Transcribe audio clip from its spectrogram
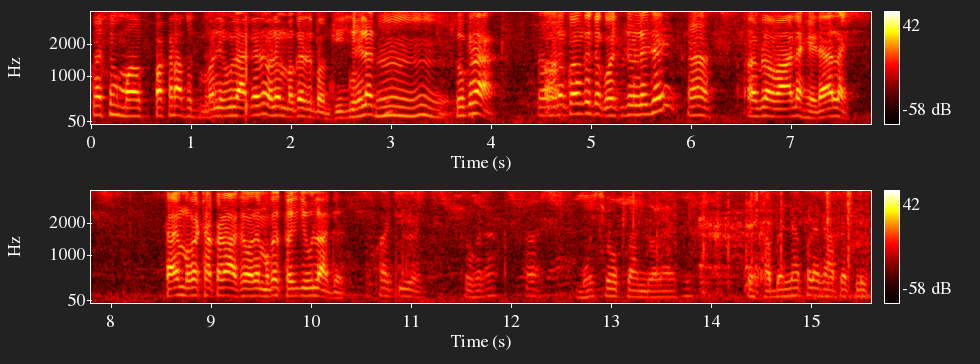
કશું મ- પકડાતો મને એવું લાગે છે મને મગજ ભમતી જ નહીં લાગતું. છોકરા મને કોણ કે હોસ્પિટલ લઈ જાય? હા. પેલા વાળા હેડા લાય. તારે મગજ ઠકડા હશે અને મગજ ફરી જેવું લાગે સાચી વાત છે. છોકરા હા હું શું પ્લાન દોડાયો છે? તને ખબર ના પડે કે આપણે પેલી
